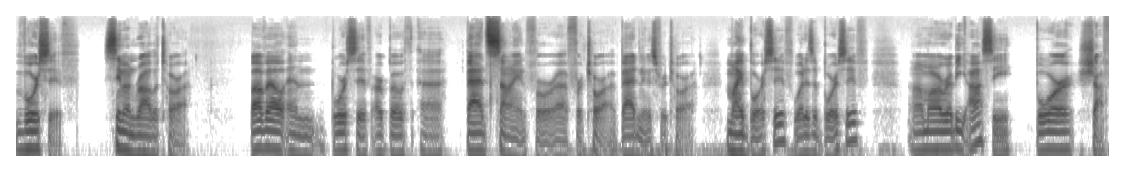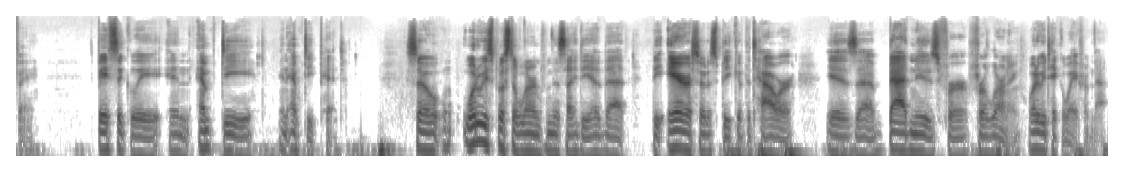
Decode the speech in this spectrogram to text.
Vorsif, Simon Ra Torah. Bavel and Borsif are both a bad sign for uh, for Torah, bad news for Torah. My Borsif, what is a Borsif? Amar Rabbi Asi, Bor Shafe basically an empty an empty pit. So what are we supposed to learn from this idea that the air, so to speak, of the tower is uh, bad news for for learning? What do we take away from that?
